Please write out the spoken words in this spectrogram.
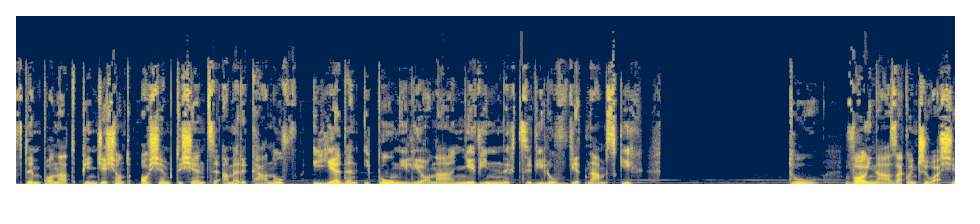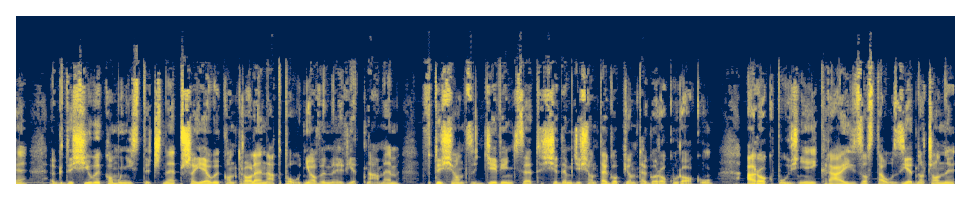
w tym ponad 58 tysięcy Amerykanów i 1,5 miliona niewinnych cywilów wietnamskich. Tu wojna zakończyła się, gdy siły komunistyczne przejęły kontrolę nad południowym Wietnamem w 1975 roku, roku, a rok później kraj został zjednoczony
